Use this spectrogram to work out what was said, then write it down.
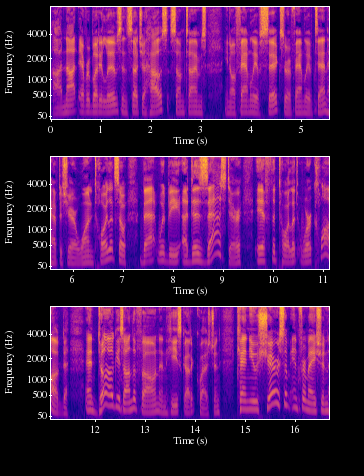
Uh, not everybody lives in such a house. Sometimes, you know, a family of six or a family of 10 have to share one toilet. So that would be a disaster if the toilet were clogged. And Doug is on the phone and he's got a question. Can you share some information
